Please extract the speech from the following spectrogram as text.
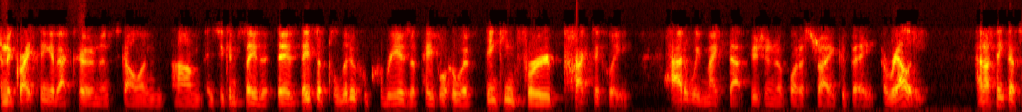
And the great thing about Curtin and Scullin um, is you can see that these are political careers of people who are thinking through practically how do we make that vision of what Australia could be a reality. And I think that's,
